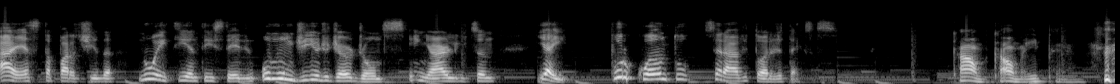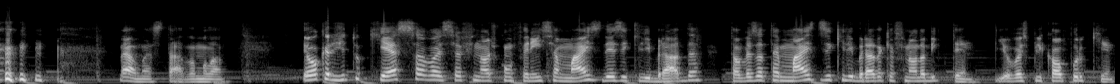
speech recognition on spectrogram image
a esta partida no AT&T Stadium, o mundinho de Jerry Jones em Arlington. E aí, por quanto será a vitória de Texas? Calma, calma aí, pera. Não, mas tá, vamos lá. Eu acredito que essa vai ser a final de conferência mais desequilibrada, talvez até mais desequilibrada que a final da Big Ten. E eu vou explicar o porquê.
